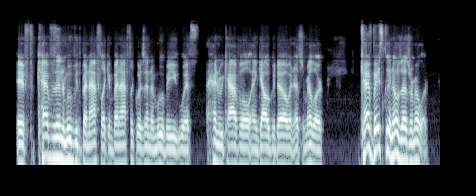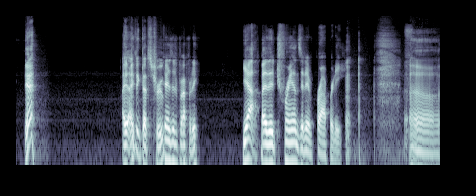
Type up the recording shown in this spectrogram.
if Kev was in a movie with Ben Affleck and Ben Affleck was in a movie with Henry Cavill and Gal Gadot and Ezra Miller, Kev basically knows Ezra Miller. Yeah, I, I think that's true. Transitive property. yeah, by the transitive property. Uh,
